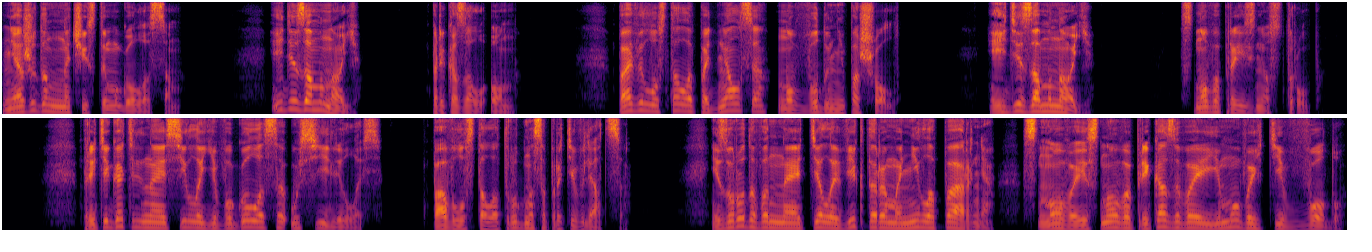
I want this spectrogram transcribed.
неожиданно чистым голосом. «Иди за мной», — приказал он. Павел устало поднялся, но в воду не пошел. «Иди за мной!» Снова произнес труп. Притягательная сила его голоса усилилась. Павлу стало трудно сопротивляться. Изуродованное тело Виктора манило парня, снова и снова приказывая ему войти в воду.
